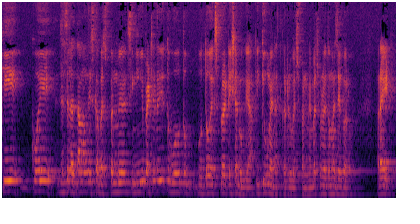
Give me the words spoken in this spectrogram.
कि कोई, जैसे लता मंगेशकर बचपन में सिंगिंग की प्रैक्टिस थी तो वो तो वो तो एक्सप्लोटेशन हो गया कि क्यों मेहनत कर रहे हो बचपन में? बचपन में तो मज़े करो राइट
